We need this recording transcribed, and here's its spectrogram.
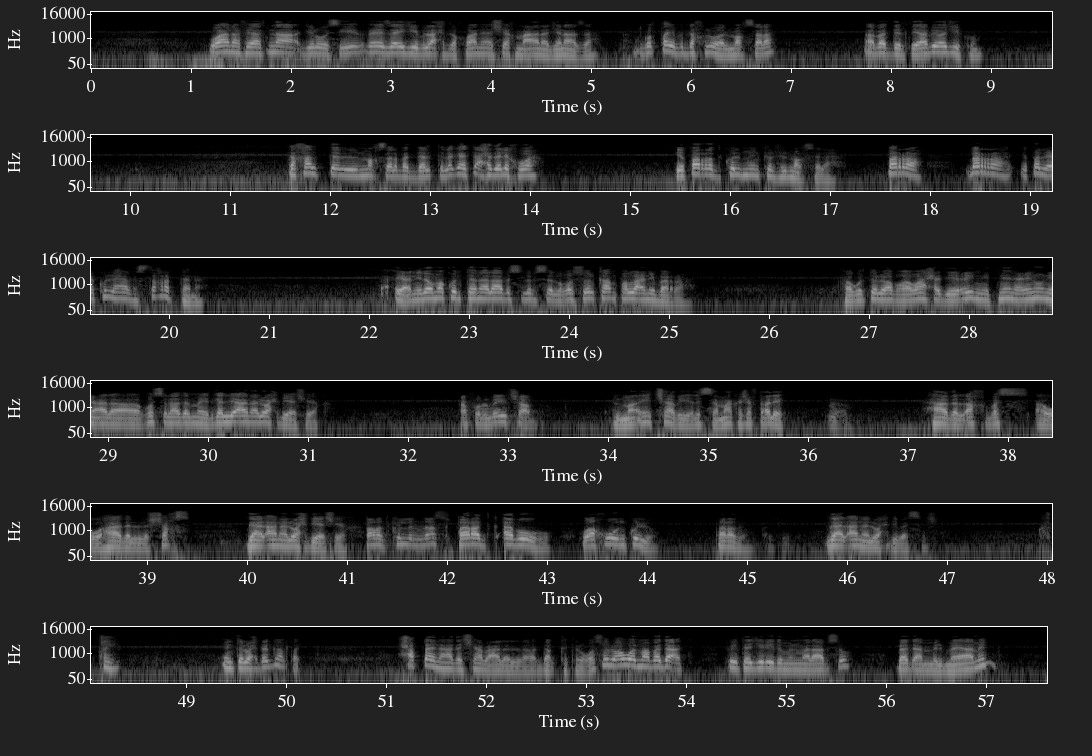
وأنا في أثناء جلوسي فإذا يجي بالأحد الإخوان يا شيخ معنا جنازة. قلت طيب دخلوها المغسلة أبدل ثيابي وأجيكم. دخلت المغسلة بدلت لقيت أحد الإخوة يطرد كل منكم في المغسلة. برا برا يطلع كل هذا. استغربت أنا. يعني لو ما كنت أنا لابس لبس الغسل كان طلعني برا. فقلت له أبغى واحد يعيني اثنين يعينوني على غسل هذا الميت. قال لي أنا لوحدي يا شيخ. عفوا الميت شاب. الميت شاب هي لسه ما كشفت عليك. نعم. هذا الأخ بس أو هذا الشخص قال أنا لوحدي يا شيخ. طرد كل الناس؟ طرد أبوه وأخوه كله. طردهم. قال أنا لوحدي بس يا شيخ. طيب. أنت لوحدك؟ قال طيب. حطينا هذا الشاب على دقة الغسل وأول ما بدأت في تجريده من ملابسه بدءا من الميامن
